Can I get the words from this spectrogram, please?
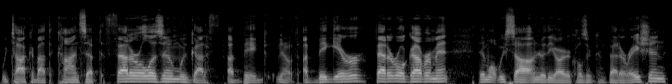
We talk about the concept of federalism. We've got a, a big, you know, a bigger federal government than what we saw under the Articles of Confederation,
